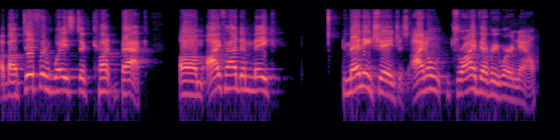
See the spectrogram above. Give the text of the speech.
about different ways to cut back. Um, I've had to make many changes. I don't drive everywhere now.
